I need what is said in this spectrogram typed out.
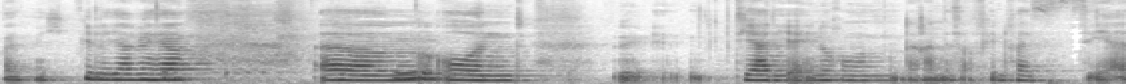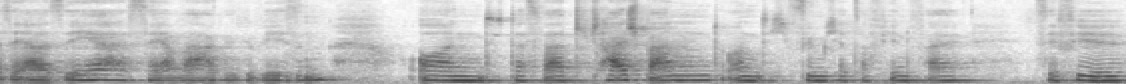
weiß nicht, viele Jahre her. Ähm, mhm. Und äh, ja, die Erinnerung daran ist auf jeden Fall sehr, sehr, sehr, sehr vage gewesen. Und das war total spannend und ich fühle mich jetzt auf jeden Fall sehr viel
